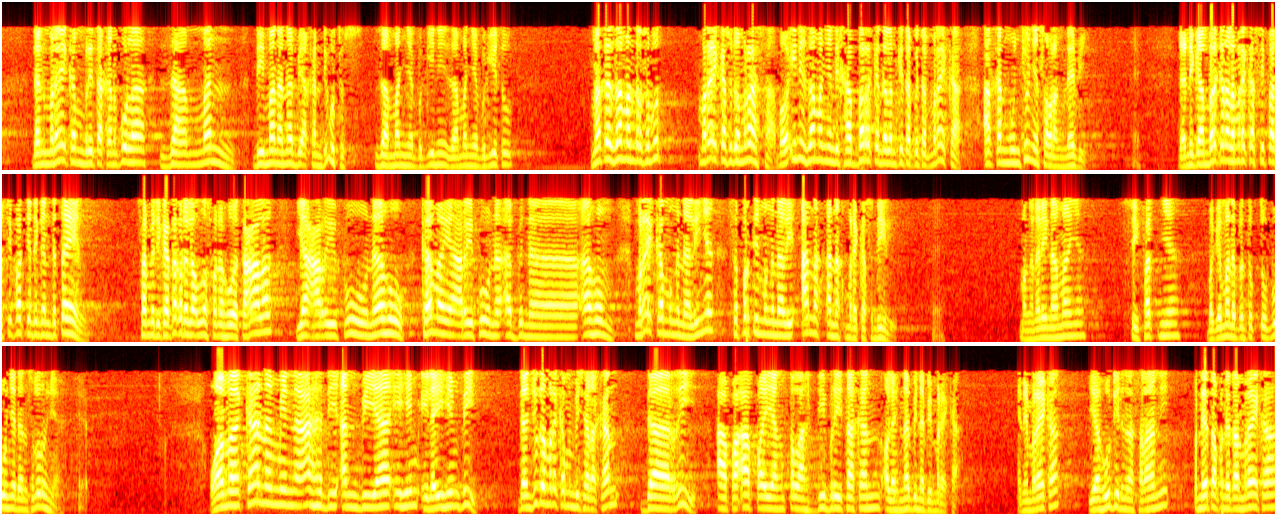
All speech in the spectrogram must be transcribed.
dan mereka memberitakan pula zaman di mana Nabi akan diutus. Zamannya begini, zamannya begitu. Maka zaman tersebut mereka sudah merasa bahwa ini zaman yang dikhabarkan dalam kitab-kitab mereka akan munculnya seorang nabi. Dan digambarkan oleh mereka sifat-sifatnya dengan detail. Sampai dikatakan oleh Allah Subhanahu wa taala, ya'rifunahu kama ya'rifuna abna'ahum. Mereka mengenalinya seperti mengenali anak-anak mereka sendiri. Mengenali namanya, sifatnya, bagaimana bentuk tubuhnya dan seluruhnya. Wa ma kana min ahdi anbiya'ihim ilaihim fi. Dan juga mereka membicarakan dari apa-apa yang telah diberitakan oleh nabi-nabi mereka. Ini mereka Yahudi dan Nasrani, pendeta-pendeta mereka,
